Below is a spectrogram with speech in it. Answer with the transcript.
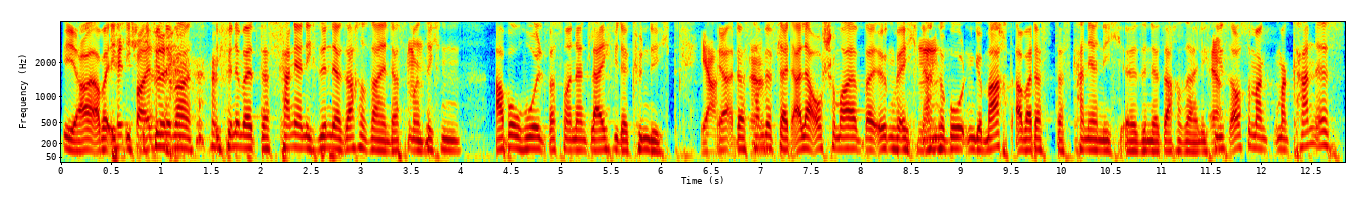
Ja, aber ich, ich, ich, finde immer, ich finde immer, das kann ja nicht Sinn der Sache sein, dass man sich ein Abo holt, was man dann gleich wieder kündigt. Ja, ja das ja. haben wir vielleicht alle auch schon mal bei irgendwelchen mhm. Angeboten gemacht, aber das, das kann ja nicht äh, Sinn der Sache sein. Ich ja. sehe es auch so, man, man kann es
